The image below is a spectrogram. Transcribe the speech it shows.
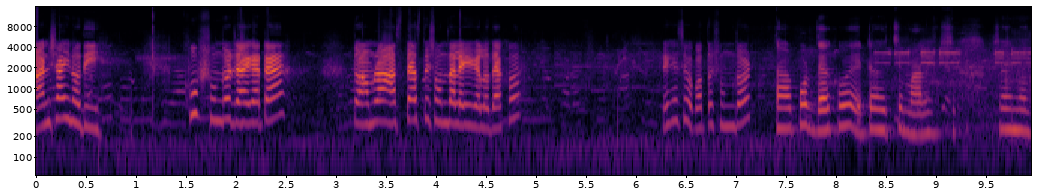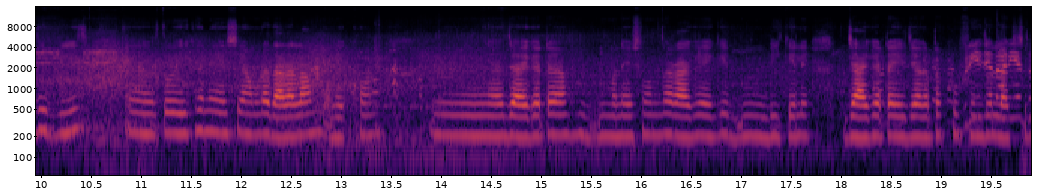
মানসাই নদী। খুব সুন্দর জায়গাটা। তো আমরা আস্তে আস্তে সন্ধ্যা লেগে গেল, দেখো। দেখেছ কত সুন্দর? তারপর দেখো, এটা হচ্ছে মালসাই নদীর ব্রিজ তো এখানে এসে আমরা দাঁড়ালাম অনেকক্ষণ। জায়গাটা মানে সন্ধ্যার আগে আগে বিকেলে জায়গাটা এই জায়গাটা খুব সুন্দর লাগছিল।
